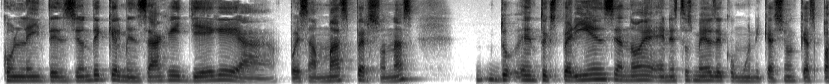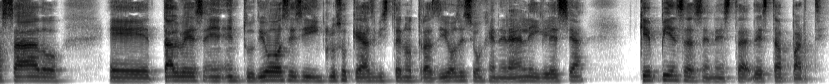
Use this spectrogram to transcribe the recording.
con la intención de que el mensaje llegue a, pues, a más personas, en tu experiencia, ¿no? En estos medios de comunicación que has pasado, eh, tal vez en, tu diócesis, incluso que has visto en otras diócesis o en general en la iglesia, ¿qué piensas en esta, de esta parte?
